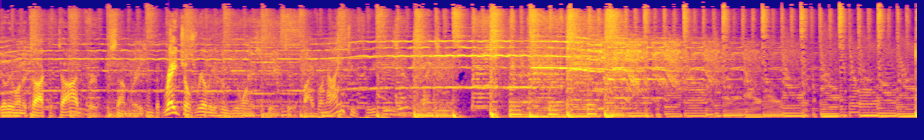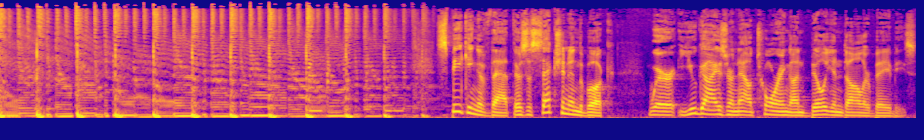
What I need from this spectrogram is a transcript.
really want to talk to Todd for some reason. But Rachel's really who you want to speak to. 549 2330. Thanks. Speaking of that, there's a section in the book where you guys are now touring on billion dollar babies.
